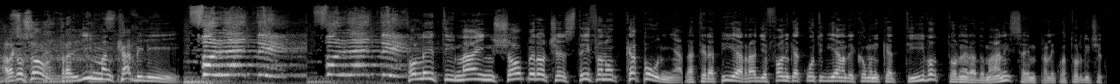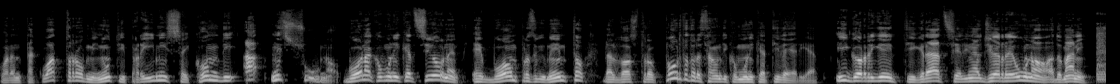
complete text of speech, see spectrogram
Alla console, tra gli immancabili. Folletti! Folletti! Folletti, ma in sciopero c'è Stefano Capogna. La terapia radiofonica quotidiana del comunicativo tornerà domani, sempre alle 14.44, minuti primi, secondi a nessuno. Buona comunicazione e buon proseguimento dal vostro portatore strano di comunicattiveria. Igor Righetti, grazie, linea GR1, a domani.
